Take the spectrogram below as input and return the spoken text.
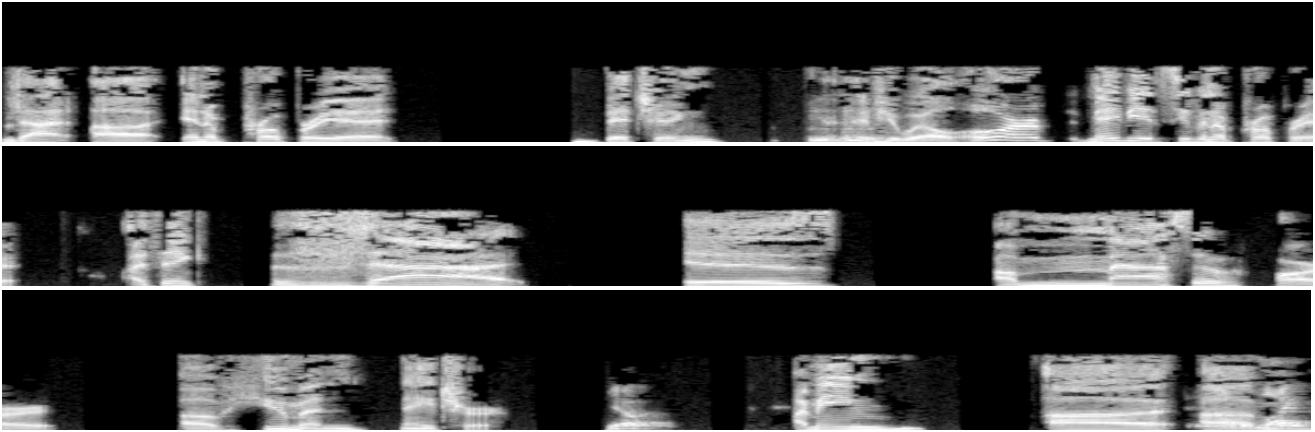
that uh, inappropriate bitching, mm-hmm. if you will, or maybe it's even appropriate. I think that is a massive part of human nature. Yep. I mean, uh, um, I would like,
